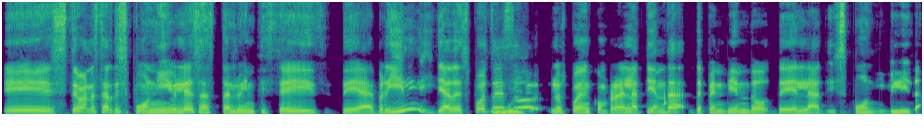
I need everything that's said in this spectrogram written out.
Este van a estar disponibles hasta el 26 de abril y ya después de eso los pueden comprar en la tienda dependiendo de la disponibilidad.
